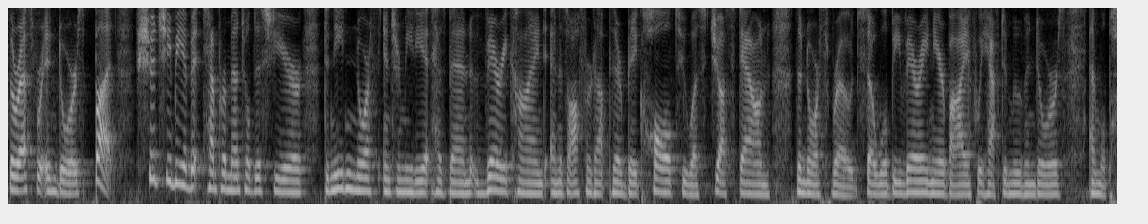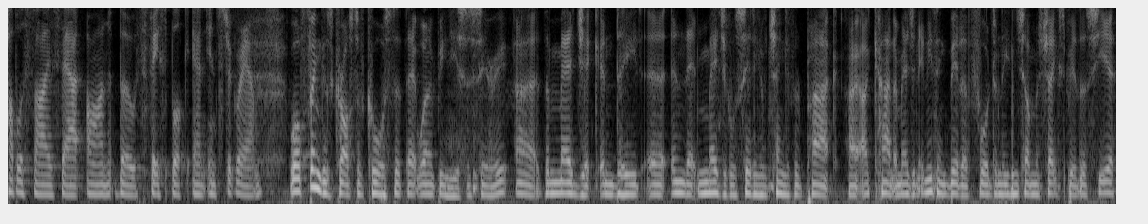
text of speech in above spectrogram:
The rest were indoors. But should she be a bit temperamental this year, Dunedin North Intermediate has been very kind and has offered up their big hall to us just down the North Road. So we'll be very nearby if we have to move indoors, and we'll publicize that on both Facebook and Instagram. Well, fingers crossed, of course, that that won't be necessary. Uh, the magic, indeed, uh, in that magical setting of Chingford Park, I, I, can't imagine anything better for Dunedin Summer Shakespeare this year.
